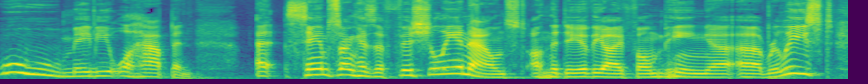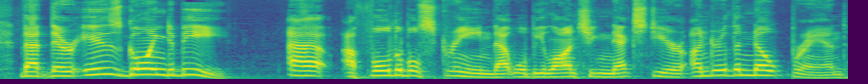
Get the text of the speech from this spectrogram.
ooh, maybe it will happen. Uh, Samsung has officially announced on the day of the iPhone being uh, uh, released that there is going to be a, a foldable screen that will be launching next year under the Note brand.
